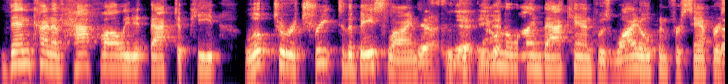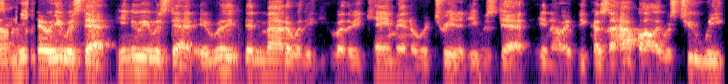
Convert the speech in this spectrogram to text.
then kind of half volleyed it back to Pete looked to retreat to the baseline. Yeah, he did. He down did. the line backhand was wide open for Sampras. No, he knew he was dead. He knew he was dead. It really didn't matter whether he, whether he came in or retreated. He was dead. You know, because the half volley was too weak.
